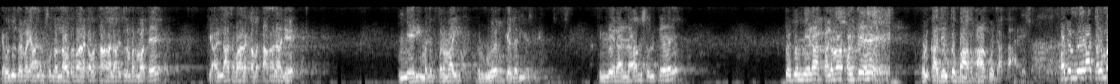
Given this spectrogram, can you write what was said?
کہ حضور سربر عالم صلی اللہ تبارک و تعالی علیہ وسلم فرماتے ہیں کہ اللہ تبارک و تعالی نے میری مدد فرمائی روب کے ذریعے سے۔ کہ میرا نام سنتے ہیں تو جو میرا کلمہ پڑھتے ہیں ان کا دل تو باغ باغ ہو جاتا ہے۔ اور جو میرا کلمہ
